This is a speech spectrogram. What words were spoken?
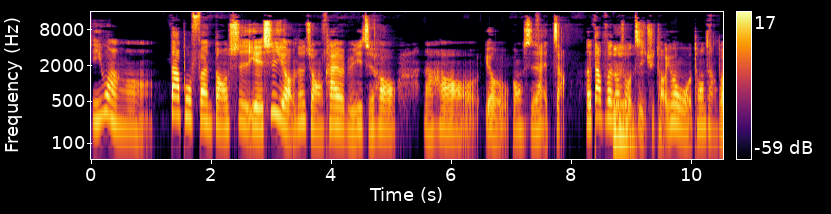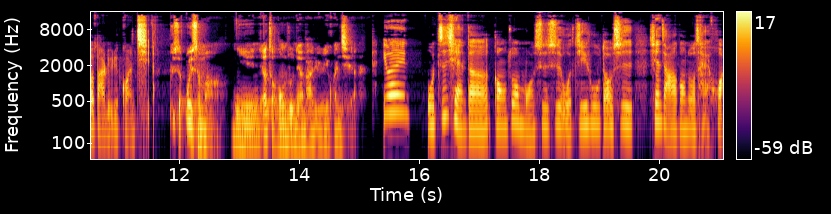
以往哦，大部分都是也是有那种开了履历之后。然后有公司来找，而大部分都是我嗯自己去投，因为我通常都会把履历关起来，为什为什么你你要找工作，你还把履历关起来？因为我之前的工作模式是我几乎都是先找到工作才换，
